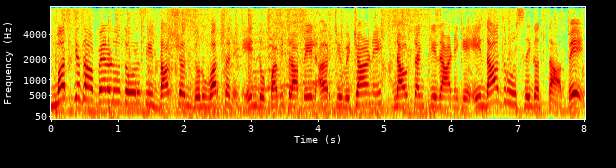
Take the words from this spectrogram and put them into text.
ಮದ್ಯದ ಬೆರಳು ತೋರಿಸಿ ದರ್ಶನ್ ದುರ್ವರ್ತನೆ. ಎಂದು ಪವಿತ್ರ ಬೇಲ್ ಅರ್ಜಿ ವಿಚಾರಣೆ. ನೌಟಂಕಿ ರಾಣಿಗೆ ಎಂದಾದ್ರೂ ಸಿಗುತ್ತಾ ಬೇಲ್?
